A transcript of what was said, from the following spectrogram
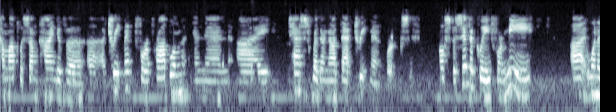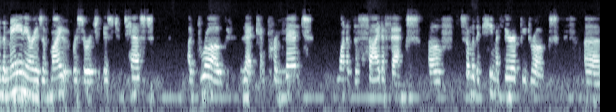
come up with some kind of a, a, treatment for a problem, and then I test whether or not that treatment works. Most specifically, for me, uh, one of the main areas of my research is to test a drug that can prevent one of the side effects of some of the chemotherapy drugs, uh,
